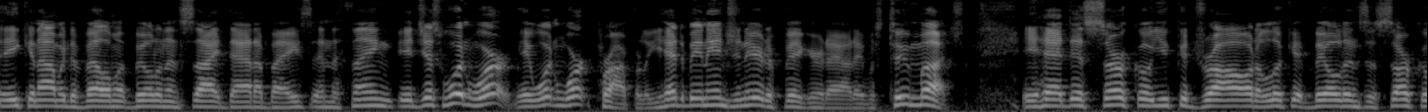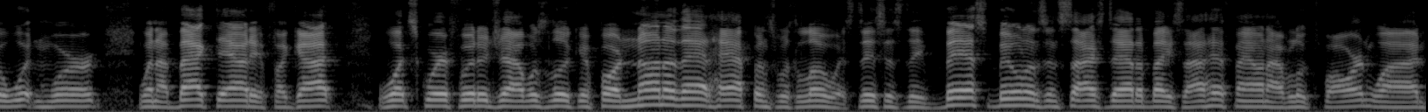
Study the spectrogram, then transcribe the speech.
economic development building and site database, and the thing, it just wouldn't work. It wouldn't work properly. You had to be an engineer to figure it out. It was too much. It had this circle you could draw to look at buildings. The circle wouldn't work. When I backed out, it forgot what square footage I was looking for. None of that happens with Lois. This is the best buildings and sites database I have found. I've looked far and wide.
